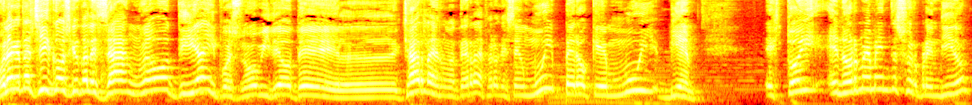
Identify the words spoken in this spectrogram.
Hola, ¿qué tal chicos? ¿Qué tal están? Nuevo día y pues nuevo video del charla de Runeterra. Espero que estén muy, pero que muy bien. Estoy enormemente sorprendido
